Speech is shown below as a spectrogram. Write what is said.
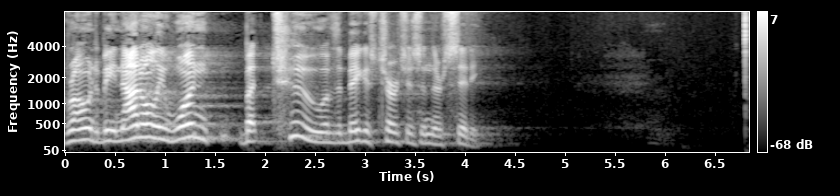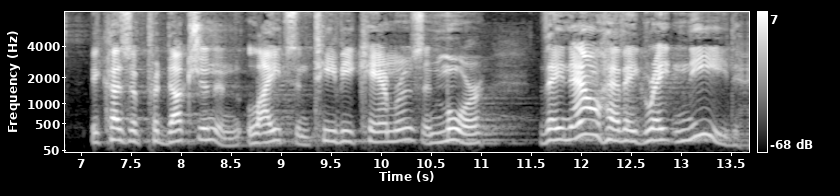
grown to be not only one, but two of the biggest churches in their city. Because of production and lights and TV cameras and more, they now have a great need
